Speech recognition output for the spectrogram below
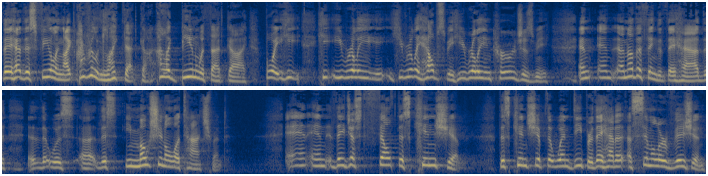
they had this feeling like, I really like that guy. I like being with that guy. Boy, he, he, he, really, he really helps me. He really encourages me. And, and another thing that they had that was uh, this emotional attachment. And, and they just felt this kinship, this kinship that went deeper. They had a, a similar vision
